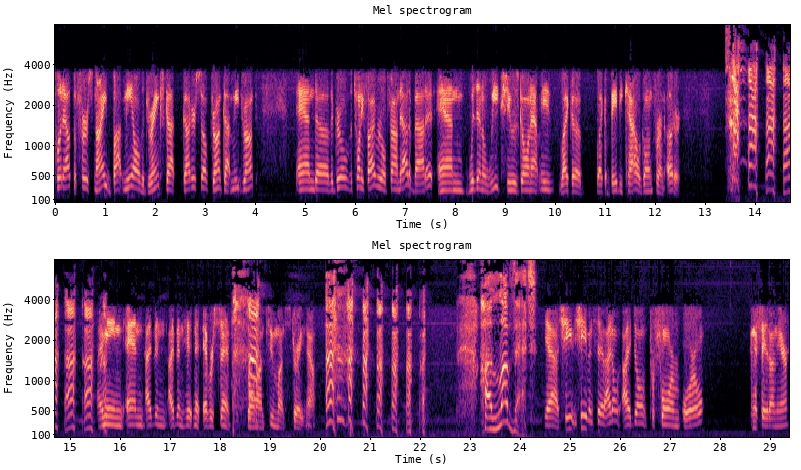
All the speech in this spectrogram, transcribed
put out the first night, bought me all the drinks, got got herself drunk, got me drunk. And uh, the girl, the 25-year-old, found out about it, and within a week, she was going at me like a like a baby cow going for an udder. I mean, and I've been I've been hitting it ever since. It's going on two months straight now. I love that. Yeah, she she even said I don't I don't perform oral. Can I say that on the air?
